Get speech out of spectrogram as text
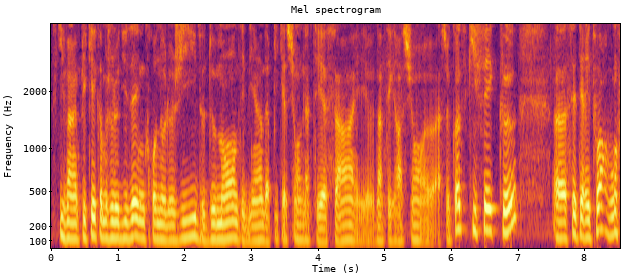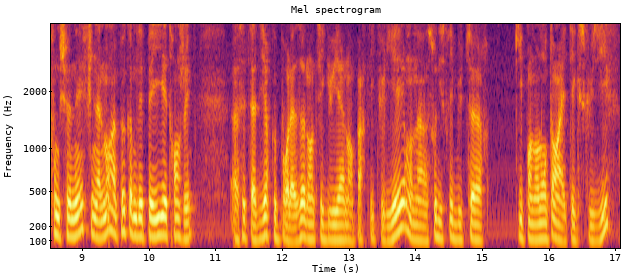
ce qui va impliquer, comme je le disais, une chronologie de demande et bien d'application de la TSA et euh, d'intégration à ce code, ce qui fait que ces territoires vont fonctionner finalement un peu comme des pays étrangers. C'est-à-dire que pour la zone anti-Guyane en particulier, on a un sous-distributeur qui pendant longtemps a été exclusif,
